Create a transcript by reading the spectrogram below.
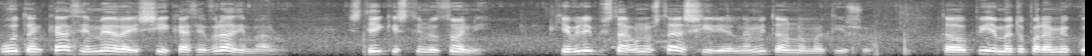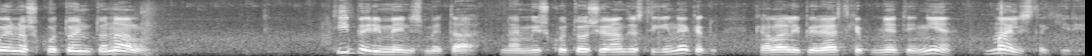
Όταν κάθε μέρα εσύ, κάθε βράδυ μάλλον, στέκεις στην οθόνη και βλέπεις τα γνωστά σύριαλ, να μην τα ονοματίσω, τα οποία με το παραμικρό ένα σκοτώνει τον άλλον. Τι περιμένεις μετά, να μην σκοτώσει ο άντρας τη γυναίκα του; Καλά λέει επηρεάστηκε από μια ταινία; Μάλιστα κύριε.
